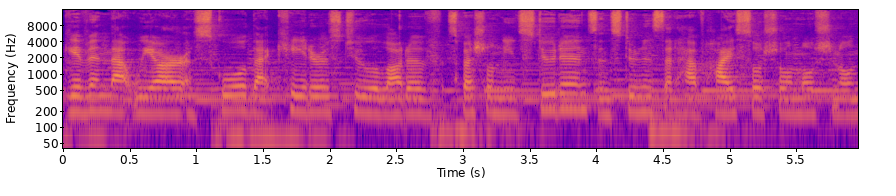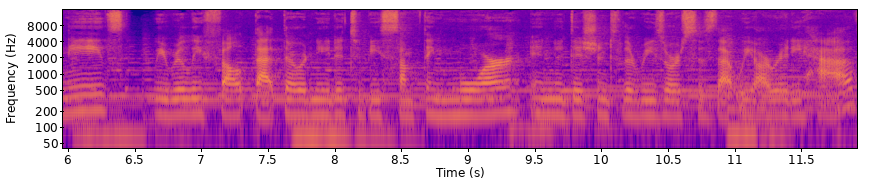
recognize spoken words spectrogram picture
Given that we are a school that caters to a lot of special needs students and students that have high social emotional needs, we really felt that there needed to be something more in addition to the resources that we already have.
